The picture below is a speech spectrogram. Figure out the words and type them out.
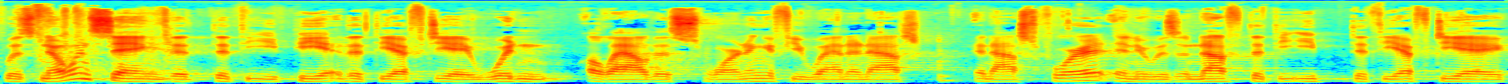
was no one saying that, that the EPA, that the FDA wouldn't allow this warning if you went and asked, and asked for it, and it was enough that the, that the FDA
